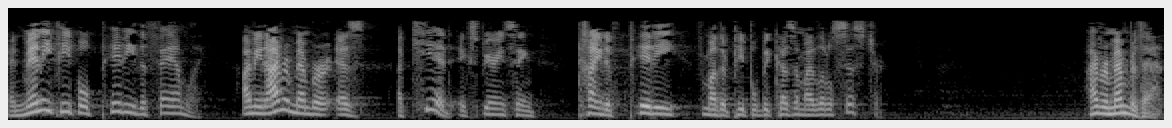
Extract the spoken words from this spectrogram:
And many people pity the family. I mean, I remember as a kid experiencing kind of pity from other people because of my little sister. I remember that.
